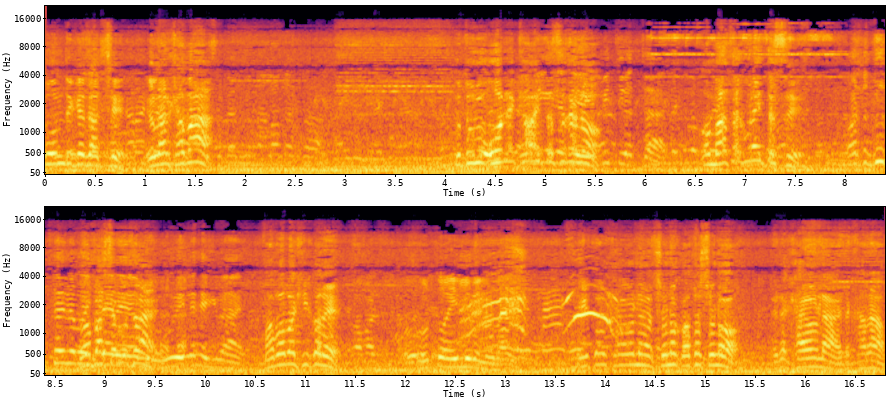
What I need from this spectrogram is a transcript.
কোন দিকে যাচ্ছে? এগুলার খাবা? তো তুমি ওরে খাওয়াইতেছো কেন? ও মাথা ঘুরাইতেছে। মা বাবা কি করে? এটা খাও না শোনো কথা শোনো। এটা খাও না এটা খারাপ।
